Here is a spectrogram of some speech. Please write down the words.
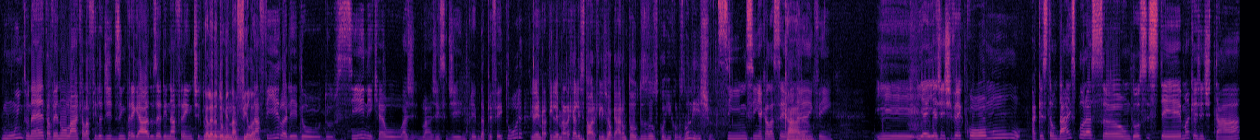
muito, né? Tá vendo lá aquela fila de desempregados ali na frente do. Galera dormindo na fila. Na fila ali do, do Cine, que é o, a, a agência de emprego da prefeitura. E, lembra, e lembrar daquela história que eles jogaram todos os currículos no lixo. Sim, sim, aquela cena, Cara. né? Enfim. E, e aí a gente vê como a questão da exploração do sistema que a gente tá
